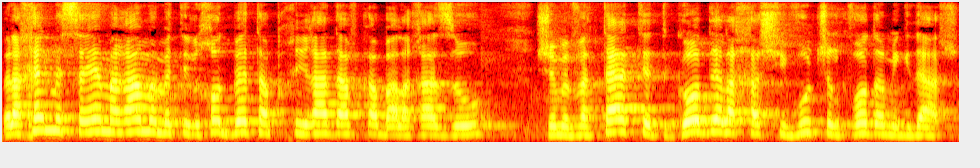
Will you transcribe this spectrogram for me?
ולכן מסיים הרמב"ם את הלכות בית הבחירה דווקא בהלכה זו, שמבטאת את גודל החשיבות של כבוד המקדש.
